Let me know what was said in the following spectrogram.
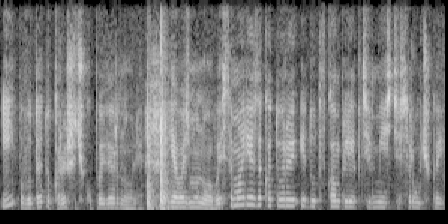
И вот эту крышечку повернули. Я возьму новые саморезы, которые идут в комплекте вместе с ручкой.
